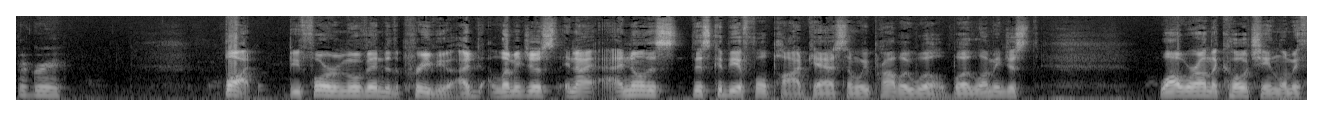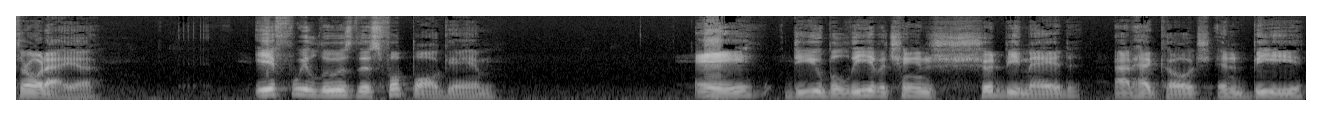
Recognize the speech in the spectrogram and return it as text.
Agree. But before we move into the preview, I, let me just and I, I know this this could be a full podcast and we probably will, but let me just while we're on the coaching, let me throw it at you. If we lose this football game, A, do you believe a change should be made at head coach? And B,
